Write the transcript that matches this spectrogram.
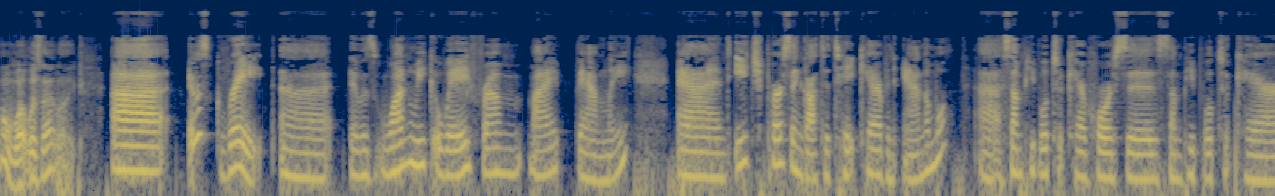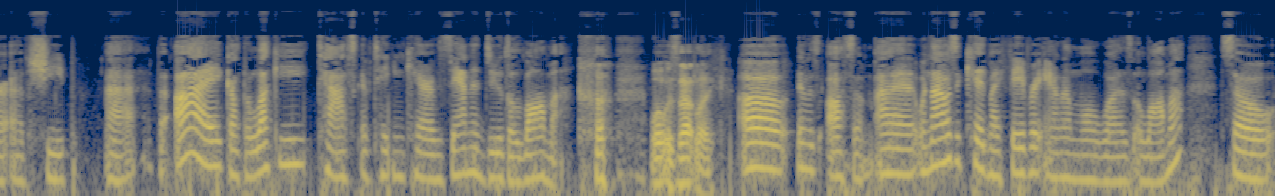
Oh, what was that like? Uh, it was great. Uh, it was one week away from my family, and each person got to take care of an animal. Uh, some people took care of horses, some people took care of sheep. Uh, but I got the lucky task of taking care of Xanadu the llama. what was that like? Oh, it was awesome. I, when I was a kid, my favorite animal was a llama. So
